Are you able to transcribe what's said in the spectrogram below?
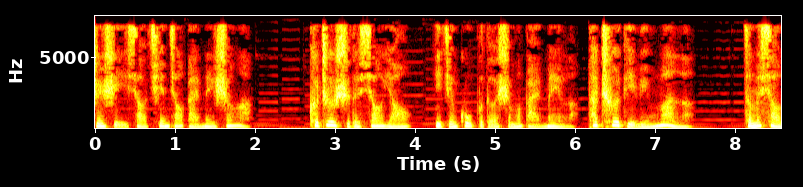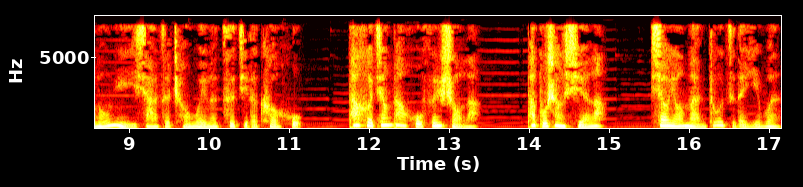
真是一笑千娇百媚生啊！可这时的逍遥已经顾不得什么百媚了，他彻底凌乱了。怎么小龙女一下子成为了自己的客户？他和江大户分手了？他不上学了？逍遥满肚子的疑问。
